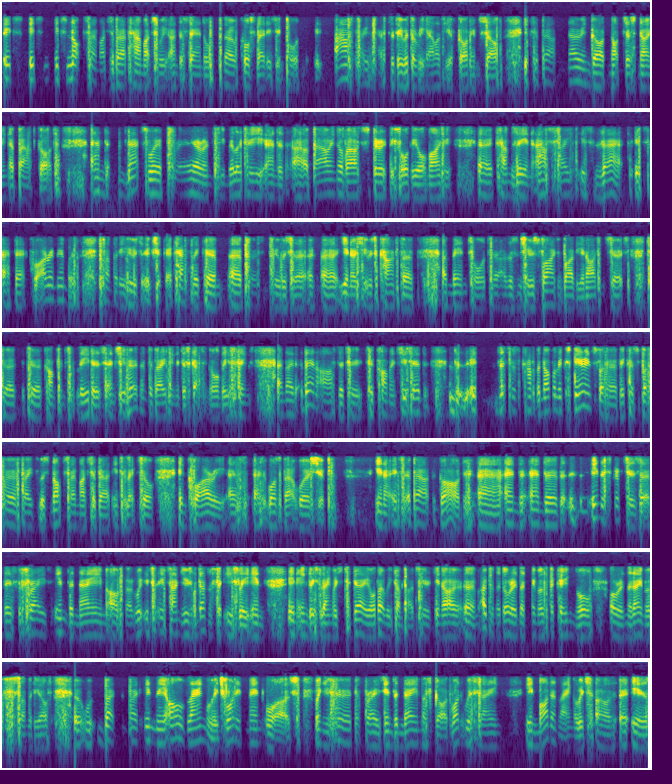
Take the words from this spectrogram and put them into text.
It's it's it's not so much about how much we understand, although of course that is important. Our faith has to do with the reality of God Himself. It's about knowing God, not just knowing about God, and that's where prayer and humility and a, bowing of our spirit before the Almighty uh, comes in. Our faith is that. It's at that core. I remember somebody who was a, Catholic um, uh, person who was, a, a, you know, she was a kind of a, a mentor to others, and she was invited by the United Church to a, to a conference of leaders, and she heard them debating and discussing all these things, and they then asked her to, to comment. She said, it, this was kind of a novel experience for her because for her faith was not so much about intellectual inquiry as, as it was about worship. You know, it's about God, uh, and and uh, in the scriptures uh, there's the phrase "in the name of God." It's, it's unusual; it doesn't fit easily in in English language today. Although we sometimes hear it, you know, um, open the door in the name of the King, or or in the name of somebody else. Uh, but in the old language, what it meant was when you heard the phrase "in the name of God," what it was saying in modern language uh, is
